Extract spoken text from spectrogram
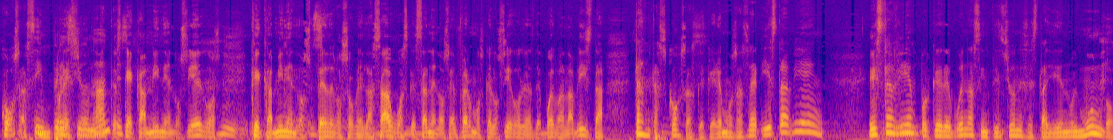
cosas impresionantes, Impresionantes. que caminen los ciegos, Mm, que caminen los pedros sobre las aguas, que están en los enfermos, que los ciegos les devuelvan la vista. Tantas cosas que queremos hacer. Y está bien, está bien porque de buenas intenciones está lleno el mundo.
